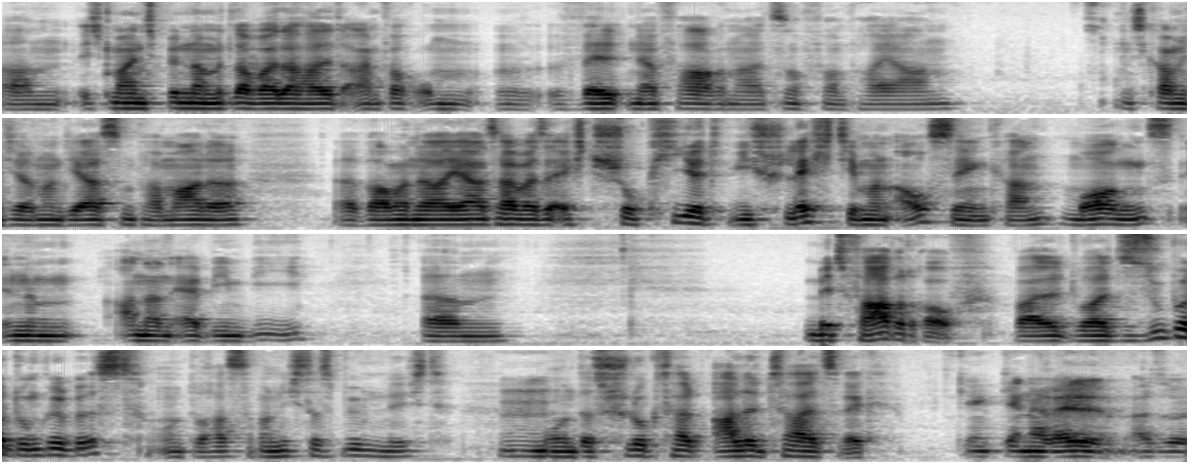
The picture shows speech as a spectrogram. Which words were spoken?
ähm, ich meine, ich bin da mittlerweile halt einfach um äh, Welten erfahrener als noch vor ein paar Jahren. Und ich kann mich erinnern, die ersten paar Male äh, war man da ja teilweise echt schockiert, wie schlecht jemand aussehen kann, morgens in einem anderen Airbnb. Ähm, mit Farbe drauf, weil du halt super dunkel bist und du hast aber nicht das Bühnenlicht. Und das schluckt halt alle Details weg. Gen- Generell, also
